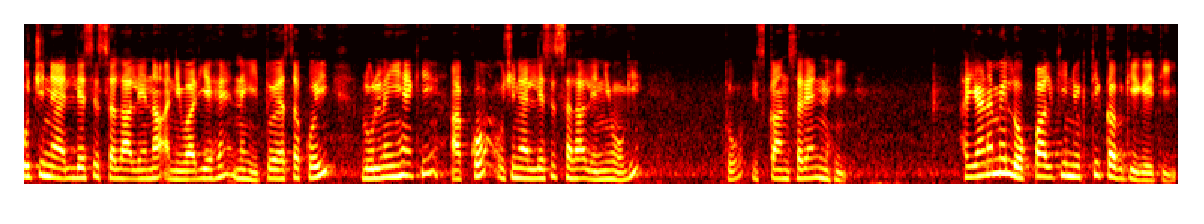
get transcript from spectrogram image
उच्च न्यायालय से सलाह लेना अनिवार्य है? नहीं तो ऐसा कोई रूल नहीं है कि आपको उच्च न्यायालय से सलाह लेनी होगी। तो इसका आंसर है नहीं। हरियाणा में लोकपाल की नियुक्ति कब की गई थी?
